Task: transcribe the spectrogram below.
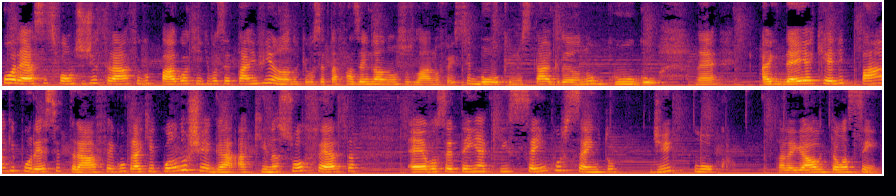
por essas fontes de tráfego pago aqui que você está enviando, que você está fazendo anúncios lá no Facebook, no Instagram, no Google, né? A ideia é que ele pague por esse tráfego para que quando chegar aqui na sua oferta, é, você tenha aqui 100% de lucro, tá legal? Então, assim,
